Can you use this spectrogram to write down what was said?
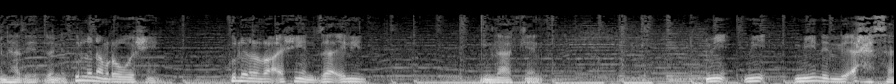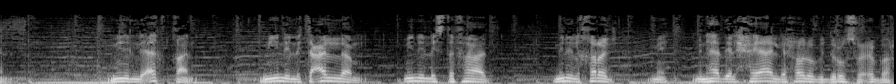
من هذه الدنيا. كلنا مروحين. كلنا رائحين زائلين. لكن مي مي مين اللي أحسن؟ مين اللي أتقن؟ مين اللي تعلم؟ مين اللي استفاد؟ مين اللي خرج؟ من هذه الحياة اللي حوله بدروس وعبر.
